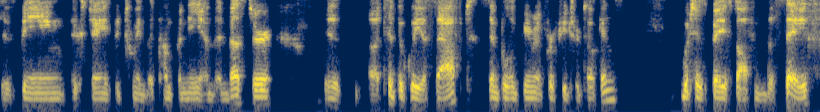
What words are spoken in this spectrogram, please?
is being exchanged between the company and the investor is uh, typically a SAFT, Simple Agreement for Future Tokens, which is based off of the SAFE,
